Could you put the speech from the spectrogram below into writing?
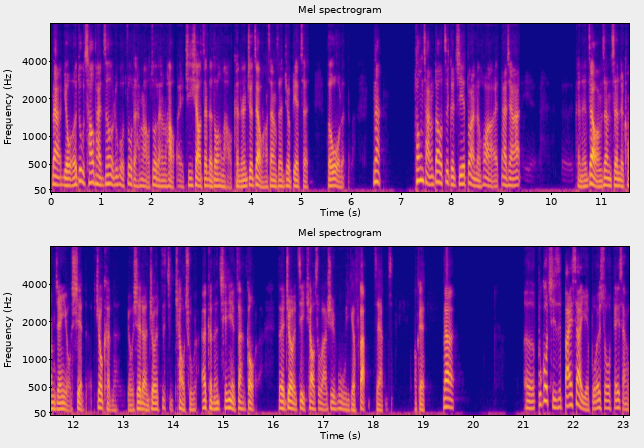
那有额度操盘之后，如果做得很好，做得很好，哎，绩效真的都很好，可能就再往上升，就变成合伙人了。那通常到这个阶段的话，大家。可能再往上升的空间有限的，就可能有些人就会自己跳出来，而可能钱也赚够了，对，就自己跳出来去募一个饭这样子。OK，那呃，不过其实掰赛也不会说非常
